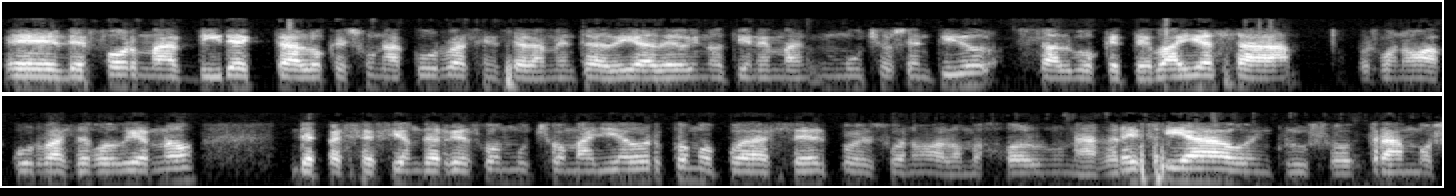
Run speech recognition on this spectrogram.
eh, de forma directa lo que es una curva, sinceramente, a día de hoy no tiene mucho sentido, salvo que te vayas a, pues bueno, a curvas de gobierno de percepción de riesgo mucho mayor como pueda ser pues bueno a lo mejor una Grecia o incluso tramos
